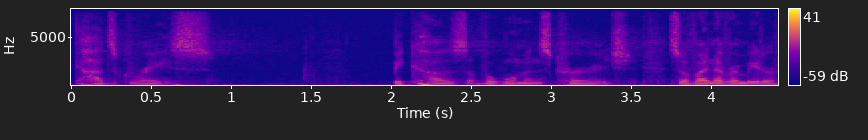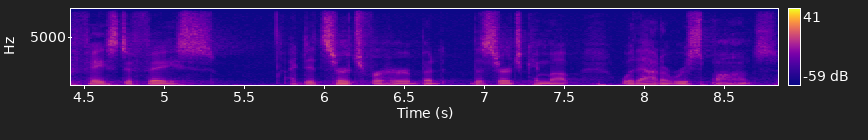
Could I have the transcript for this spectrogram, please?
God's grace because of a woman's courage. So if I never meet her face to face, I did search for her, but the search came up without a response.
